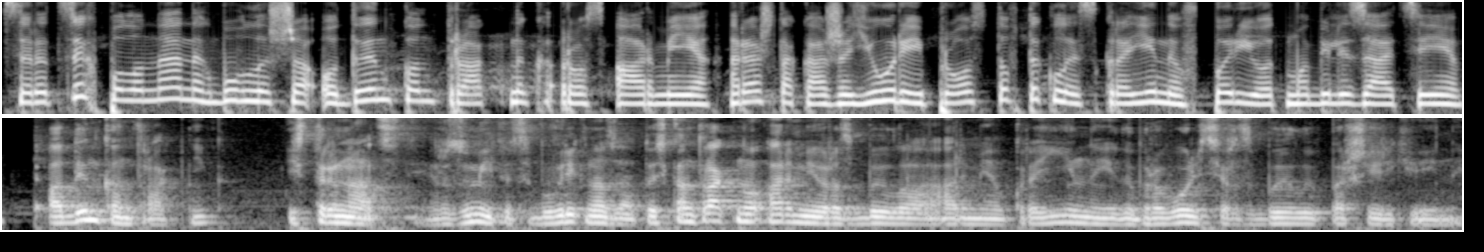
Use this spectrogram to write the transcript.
Серед цих полонених був лише один контрактник Росармії. Решта каже Юрій, просто втекли з країни в період мобілізації. Один контрактник із 13, розумієте, це був рік назад. Тобто контрактну армію розбила армія України і добровольці розбили в перший рік війни.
